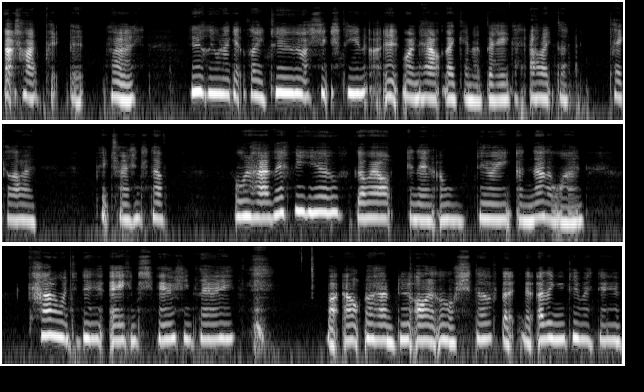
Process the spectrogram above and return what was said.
that's why I picked it. Because usually when I get 32 or 16, it runs out like in a day. I like to take a lot of pictures and stuff. I want to have this video go out, and then I'm doing another one. Kind of want to do a conspiracy theory, but I don't know how to do all that little stuff. But the other YouTubers do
